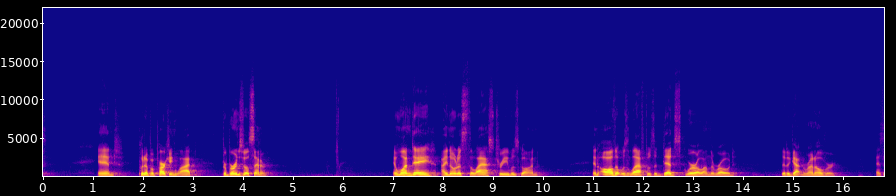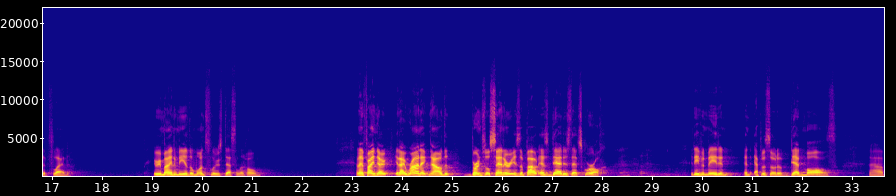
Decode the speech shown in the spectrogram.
and put up a parking lot for Burnsville Center. And one day I noticed the last tree was gone, and all that was left was a dead squirrel on the road that had gotten run over as it fled. It reminded me of the Onceler's desolate home. And I find it ironic now that Burnsville Center is about as dead as that squirrel. It even made an, an episode of Dead Malls. Uh,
